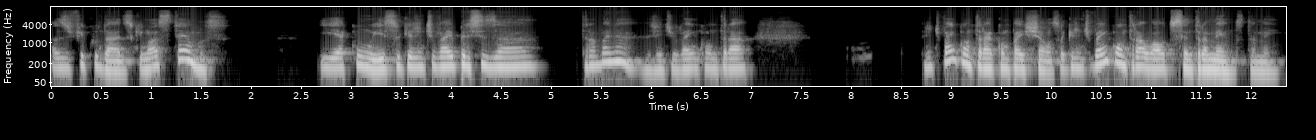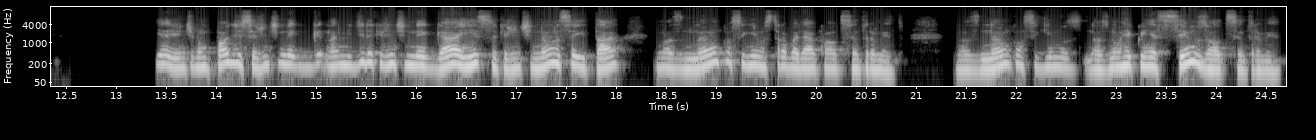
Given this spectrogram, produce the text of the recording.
as dificuldades que nós temos. E é com isso que a gente vai precisar trabalhar. A gente vai encontrar a gente vai encontrar compaixão, só que a gente vai encontrar o autocentramento também. E a gente não pode, se a gente nega, na medida que a gente negar isso, que a gente não aceitar, nós não conseguimos trabalhar com autocentramento nós não conseguimos, nós não reconhecemos o autocentramento.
